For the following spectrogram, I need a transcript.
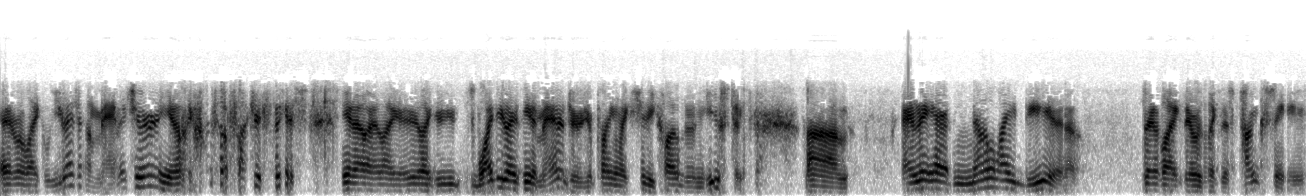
And we're like, well, you guys have a manager? You know, like, what the fuck is this? You know, and like, you're like, why do you guys need a manager? You're playing like shitty clubs in Houston. Um, and they had no idea that like there was like this punk scene.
